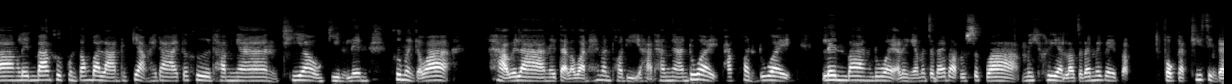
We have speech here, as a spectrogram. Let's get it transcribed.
บ้าง เล่นบ้าง คือคุณต้องบาลานซ์ทุกอย่างให้ได้ ก็คือทำงาน เที่ยว กิน เล่น คือเหมือนกับว่า หาเวลาในแต่ละวันให้มันพอดีค่ะ ทำงานด้วย พักผ่อนด้วย เล่นบ้างด้วย อะไรเงี้ย มันจะได้แบบรู้สึกว่าไม่เครียด เราจะได้ไม่ไปแบบ โฟกัสที่สิ่งใด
